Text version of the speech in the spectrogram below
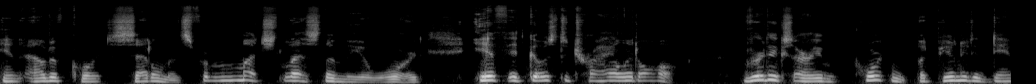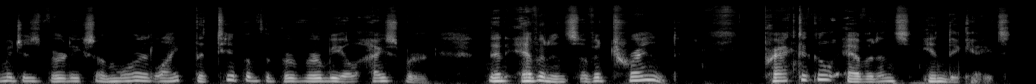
in out of court settlements for much less than the award if it goes to trial at all. Verdicts are important, but punitive damages verdicts are more like the tip of the proverbial iceberg than evidence of a trend. Practical evidence indicates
